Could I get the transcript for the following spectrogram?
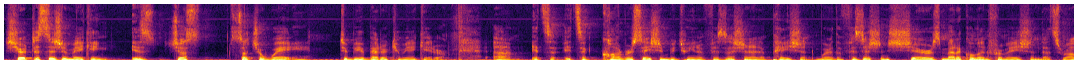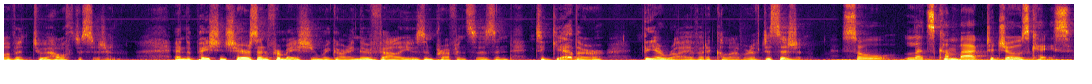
Shared decision making is just such a way to be a better communicator. Um, it's a, it's a conversation between a physician and a patient where the physician shares medical information that's relevant to a health decision, and the patient shares information regarding their values and preferences, and together they arrive at a collaborative decision. So let's come back to Joe's case.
